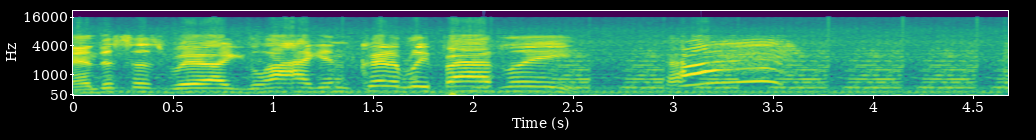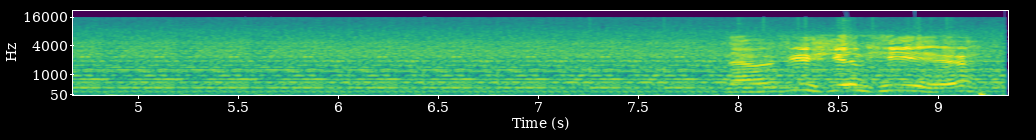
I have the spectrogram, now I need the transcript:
And this is where I lag incredibly badly. Ah! Now if you can hear...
